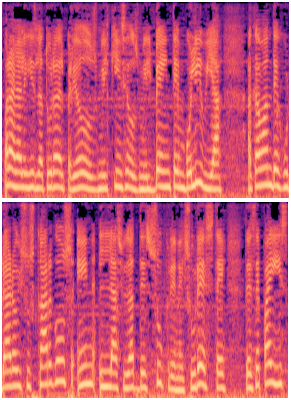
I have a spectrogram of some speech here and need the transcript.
para la legislatura del periodo 2015-2020 en Bolivia acaban de jurar hoy sus cargos en la ciudad de Sucre, en el sureste de este país,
